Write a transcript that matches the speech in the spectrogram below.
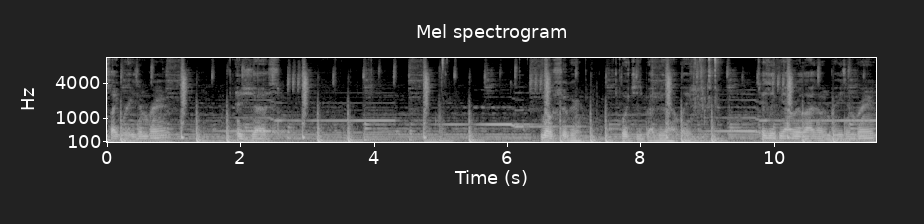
Just like raisin bran. It's just no sugar, which is better that way. Because if y'all rely on raisin bran,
